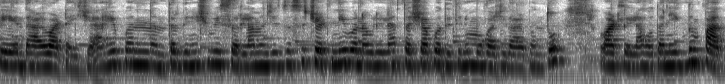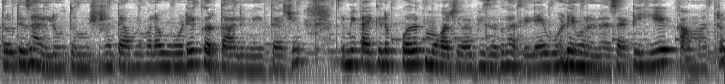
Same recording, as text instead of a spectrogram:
ते डाळ वाटायची आहे. पण नंतर दिनेश विसरला. म्हणजे जसं चटणी बनवली ना तशा पद्धतीने मुगाची डाळ पण तो वाटलेला होता. आणि एकदम पातळ ते झालेलं होतं मिश्रण. त्यामुळे मला वडे करता आले नाही त्याचे. तर मी काय केलं परत मुगाची डाळ भिजत घातलेली आहे. वडे बनवण्यासाठी हे काम मात्र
